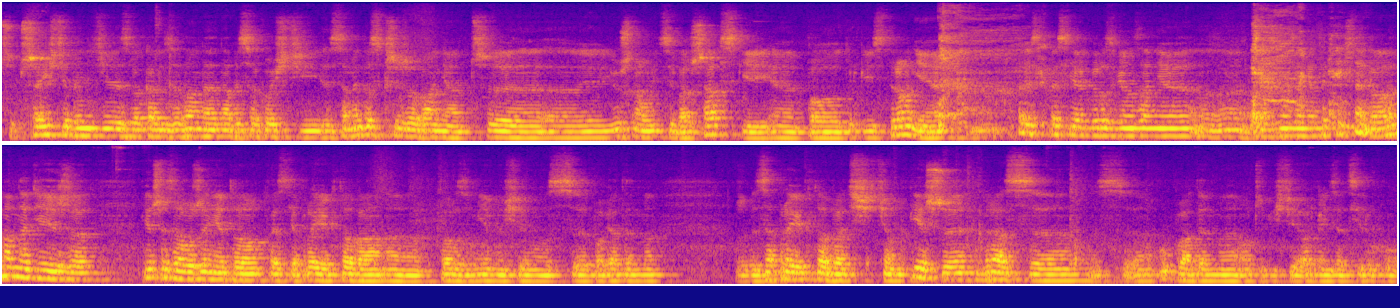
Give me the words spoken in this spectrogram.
Czy przejście będzie zlokalizowane na wysokości samego skrzyżowania, czy e, już na ulicy Warszawskiej e, po drugiej stronie? To jest kwestia jakby rozwiązanie, e, rozwiązania technicznego, ale mam nadzieję, że pierwsze założenie to kwestia projektowa. Porozumiemy się z powiatem żeby zaprojektować ciąg pieszy wraz e, z układem e, oczywiście organizacji ruchu,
